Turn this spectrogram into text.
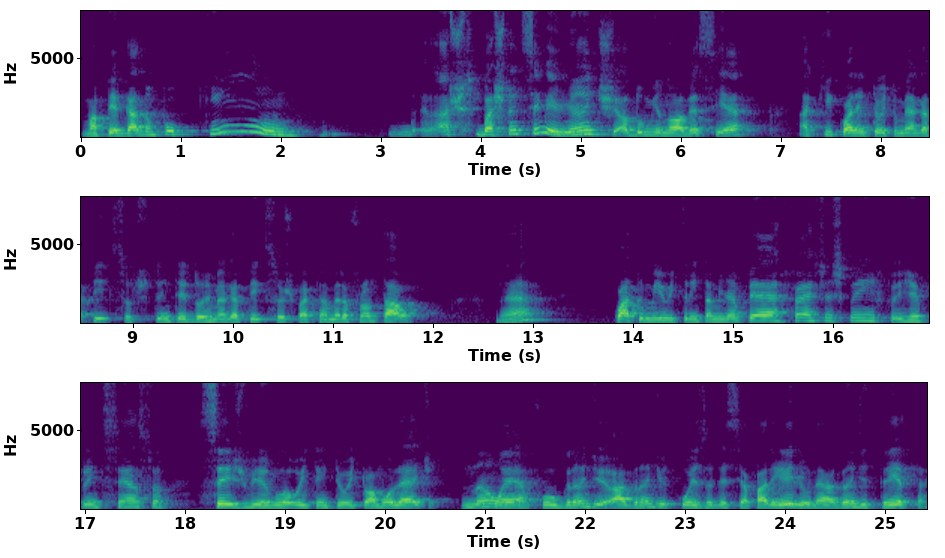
uma pegada um pouquinho, acho bastante semelhante ao do Mi 9 SE, aqui 48 megapixels, 32 megapixels para câmera frontal, né? 4030 mAh, Fast Screen, Fingerprint Sensor, 6,88 AMOLED, não é, foi o grande, a grande coisa desse aparelho, né? A grande treta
